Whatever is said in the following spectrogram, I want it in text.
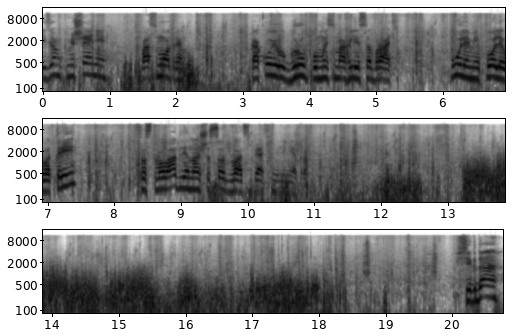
Идем к мишени, посмотрим, какую группу мы смогли собрать пулями Полева 3 со ствола длиной 625 миллиметров. Всегда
